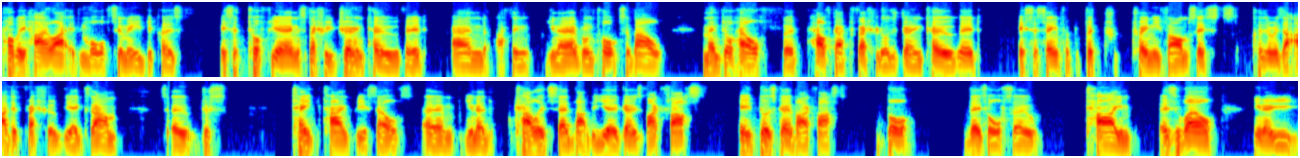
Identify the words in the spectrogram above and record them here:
probably highlighted more to me because it's a tough year and especially during covid. And i think you know everyone talks about mental health for healthcare professionals during covid. It's the same for, for trainee pharmacists because there is that added pressure of the exam. So just take time for yourselves. Um, you know khalid said that the year goes by fast. It does go by fast but there's also time as well. You know you,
